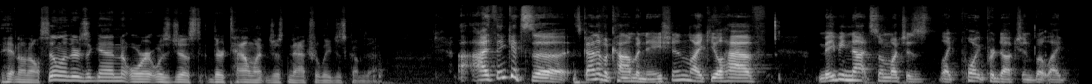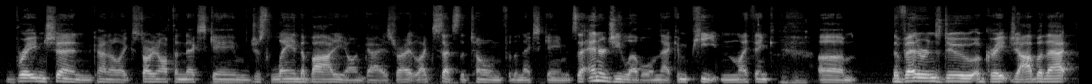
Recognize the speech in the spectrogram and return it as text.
hitting on all cylinders again or it was just their talent just naturally just comes out i think it's a it's kind of a combination like you'll have maybe not so much as like point production, but like Brayden Schenn kind of like starting off the next game, just laying the body on guys, right? Like sets the tone for the next game. It's the energy level and that compete. And I think mm-hmm. um, the veterans do a great job of that.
